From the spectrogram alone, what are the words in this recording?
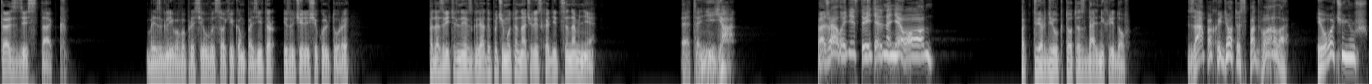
«Кто здесь так?» Брезгливо вопросил высокий композитор из училища культуры. Подозрительные взгляды почему-то начали сходиться на мне. «Это не я!» «Пожалуй, действительно не он!» Подтвердил кто-то с дальних рядов. «Запах идет из подвала и очень уж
